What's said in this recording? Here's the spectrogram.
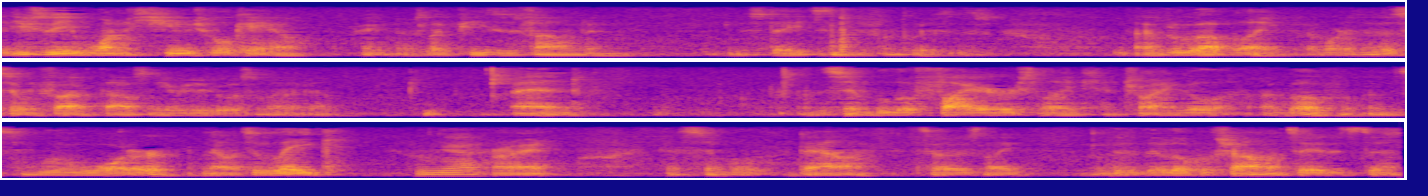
it used to be one huge volcano. Right? There's like pieces found in, in the states and different places. That blew up like what is it, seventy-five thousand years ago, something like that. And the symbol of fire is like a triangle above, and the symbol of water. Now it's a lake Yeah. right? And symbol down. So it's like the, the local shaman said it's the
